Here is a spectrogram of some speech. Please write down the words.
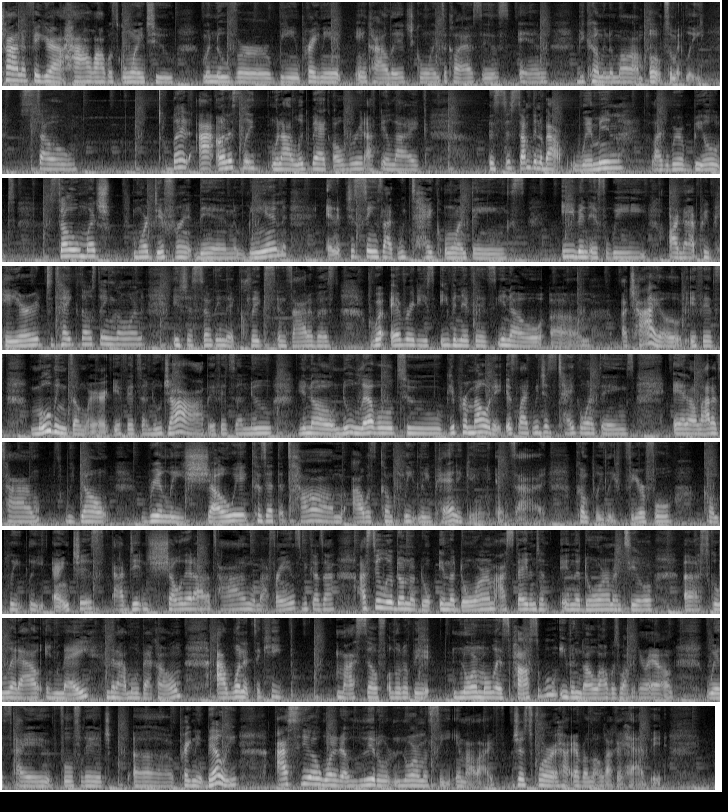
trying to figure out how I was going to maneuver being pregnant in college, going to classes, and becoming a mom ultimately. So, but I honestly, when I look back over it, I feel like it's just something about women. Like we're built so much more different than men, and it just seems like we take on things even if we are not prepared to take those things on, it's just something that clicks inside of us, whatever it is, even if it's, you know, um, a child, if it's moving somewhere, if it's a new job, if it's a new, you know, new level to get promoted. It's like we just take on things, and a lot of time we don't really show it because at the time I was completely panicking inside, completely fearful completely anxious. I didn't show that all the time with my friends because I, I still lived on the do- in the dorm. I stayed into in the dorm until uh, school let out in May. then I moved back home. I wanted to keep myself a little bit normal as possible, even though I was walking around with a full fledged uh, pregnant belly. I still wanted a little normalcy in my life, just for however long I could have it.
